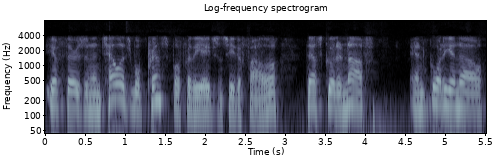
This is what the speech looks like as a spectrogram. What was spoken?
if there's an intelligible principle for the agency to follow, that's good enough. And what do you know?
